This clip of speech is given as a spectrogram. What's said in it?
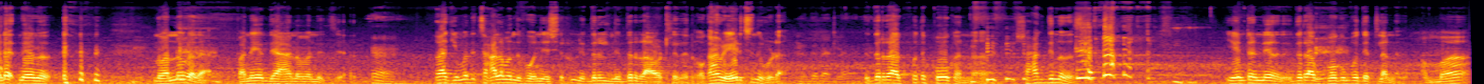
అంటే నేను నువ్వు అన్నావు కదా పనే ధ్యానం అని. నాకు ఈ మధ్య చాలా మంది ఫోన్ చేశారు నిద్ర నిద్ర రావట్లేదని. ఒక ఆమె ఏడ్చింది కూడా. నిద్ర రాకపోతే పోకన్నా షాక్ తిన్నది అసలు. ఏంటండి నిద్ర రాకపోతే ఎట్లా అన్నది? అమ్మా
